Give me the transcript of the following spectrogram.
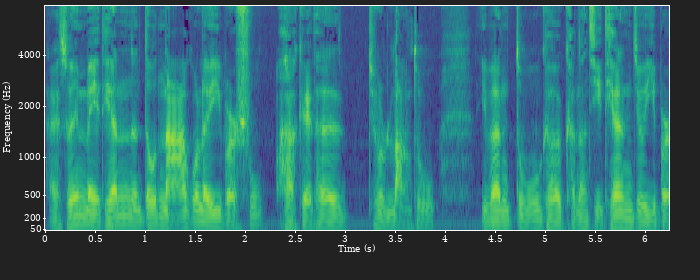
哎，所以每天呢都拿过来一本书啊，给他就是朗读。一般读可可能几天就一本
